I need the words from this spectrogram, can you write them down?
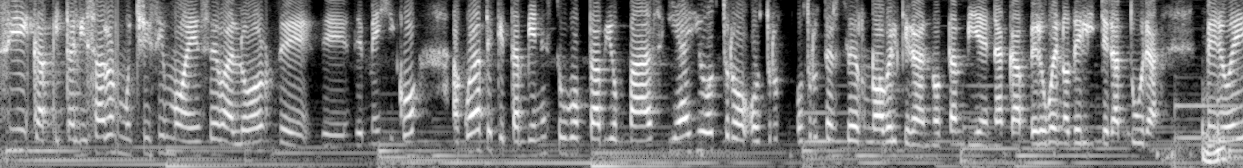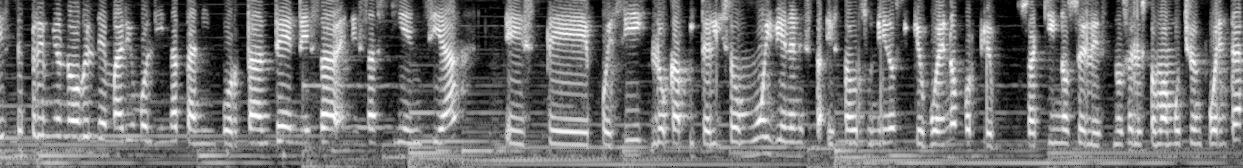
Sí, capitalizaron muchísimo ese valor de, de, México. Acuérdate que también estuvo Octavio Paz y hay otro, otro, otro tercer Nobel que ganó también acá, pero bueno, de literatura. Pero este premio Nobel de Mario Molina tan importante en esa, en esa ciencia, este, pues sí, lo capitalizó muy bien en Estados Unidos y qué bueno porque pues, aquí no se les no se les toma mucho en cuenta.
